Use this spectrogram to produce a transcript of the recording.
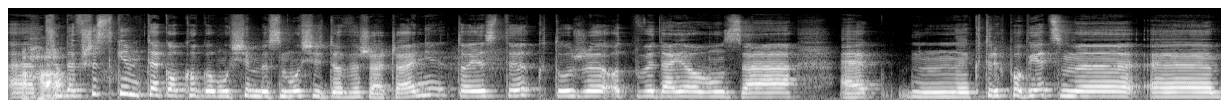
E, Aha. Przede wszystkim tego, kogo musimy zmusić do wyrzeczeń, to jest tych, którzy odpowiadają za, e, których powiedzmy, e,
